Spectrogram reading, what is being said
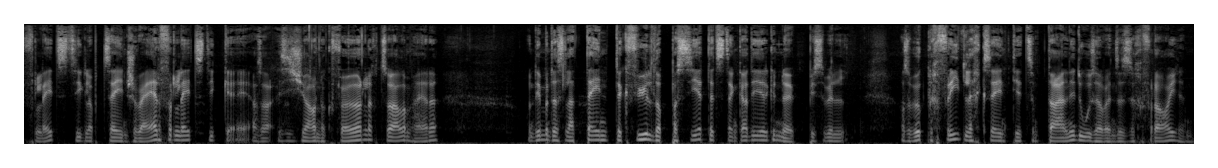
Verletzte, ich glaube 10 Schwerverletzte gegeben. Also es ist ja auch noch gefährlich zu allem her. Und immer das latente Gefühl, da passiert jetzt dann gerade irgendetwas, weil also wirklich friedlich sehen die zum Teil nicht aus, auch wenn sie sich freuen.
